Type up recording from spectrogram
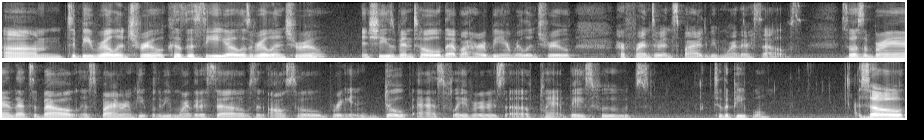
um, to be real and true. Because the CEO is real and true, and she's been told that by her being real and true, her friends are inspired to be more themselves. So it's a brand that's about inspiring people to be more themselves and also bringing dope ass flavors of plant based foods to the people. So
